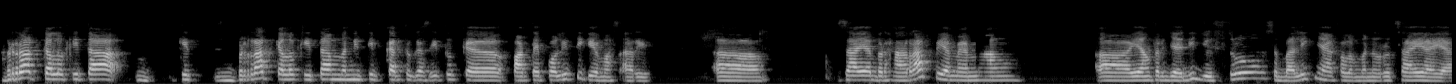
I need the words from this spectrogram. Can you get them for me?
berat kalau kita berat kalau kita menitipkan tugas itu ke partai politik ya Mas Arief. Uh, saya berharap ya memang uh, yang terjadi justru sebaliknya kalau menurut saya ya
